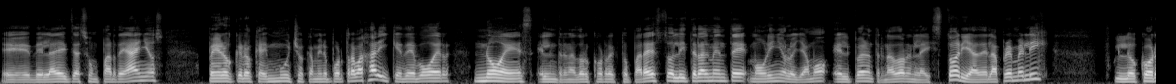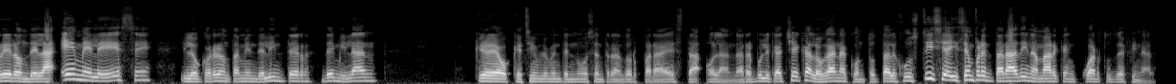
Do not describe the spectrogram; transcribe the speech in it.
eh, de la ex de hace un par de años pero creo que hay mucho camino por trabajar y que De Boer no es el entrenador correcto para esto. Literalmente, Mourinho lo llamó el peor entrenador en la historia de la Premier League. Lo corrieron de la MLS y lo corrieron también del Inter de Milán. Creo que simplemente no es entrenador para esta Holanda. República Checa lo gana con total justicia y se enfrentará a Dinamarca en cuartos de final.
